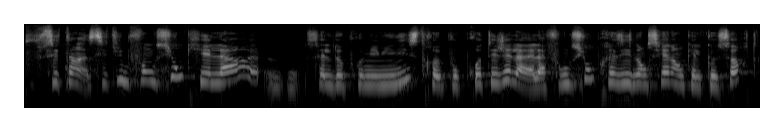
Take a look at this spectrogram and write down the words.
c'est une fonction qui est là, celle de Premier ministre, pour protéger la, fonction présidentielle en quelque sorte.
